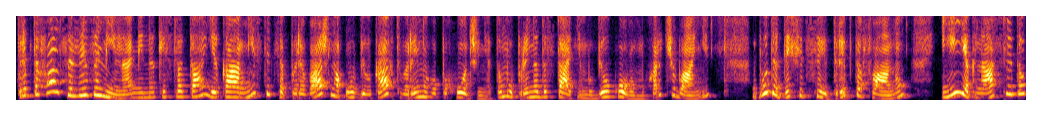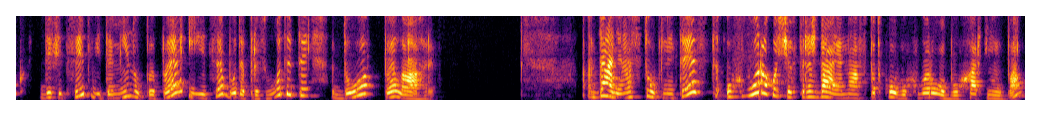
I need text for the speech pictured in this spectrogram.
Триптофан це незамінна амінокислота, яка міститься переважно у білках тваринного походження, тому при недостатньому білковому харчуванні буде дефіцит триптофану і, як наслідок, дефіцит вітаміну ПП, і це буде призводити до пелагри. Далі наступний тест. У хворого, що страждає на спадкову хворобу Хартнупа,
